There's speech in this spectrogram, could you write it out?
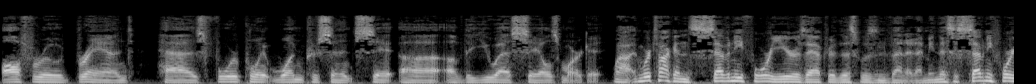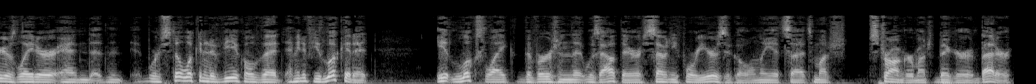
off-road brand has 4.1% sa- uh, of the U.S. sales market. Wow, and we're talking 74 years after this was invented. I mean, this is 74 years later, and we're still looking at a vehicle that, I mean, if you look at it, it looks like the version that was out there 74 years ago, only it's, uh, it's much stronger, much bigger, and better.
